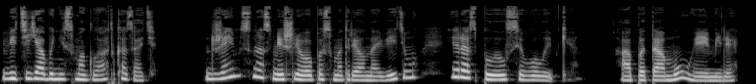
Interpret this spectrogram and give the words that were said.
Ведь я бы не смогла отказать». Джеймс насмешливо посмотрел на ведьму и расплылся в улыбке. «А потому, Эмили,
